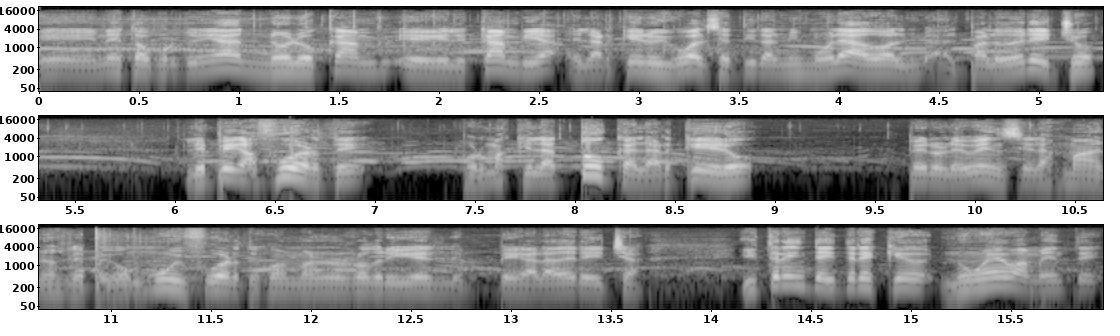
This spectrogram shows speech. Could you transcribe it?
Eh, en esta oportunidad no lo eh, cambia, el arquero igual se tira al mismo lado, al, al, palo derecho, le pega fuerte, por más que la toca el arquero, pero le vence las manos, le pegó muy fuerte Juan Manuel Rodríguez, le pega a la derecha, y 33 que nuevamente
